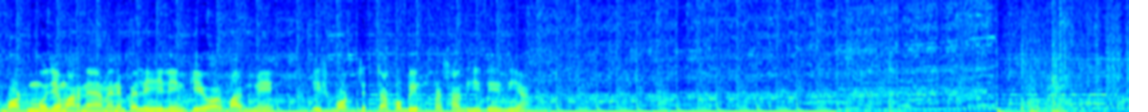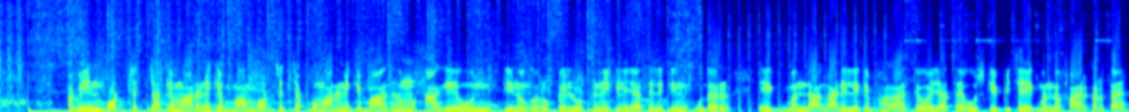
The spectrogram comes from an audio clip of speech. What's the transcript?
बॉट मुझे मारने आया, मैंने पहले हीलिंग की और बाद में इस बॉट चच्चा को भी प्रसाद ही दे दिया। अभी इन बॉट चच्चा के मारने के बॉट चच्चा को मारने के बाद हम आगे उन तीनों घरों पे लूटने के लिए जाते लेकिन उधर एक बंदा गाड़ी लेके भगाते हुए जाता है, उसके पीछे एक बंदा फायर करता है।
